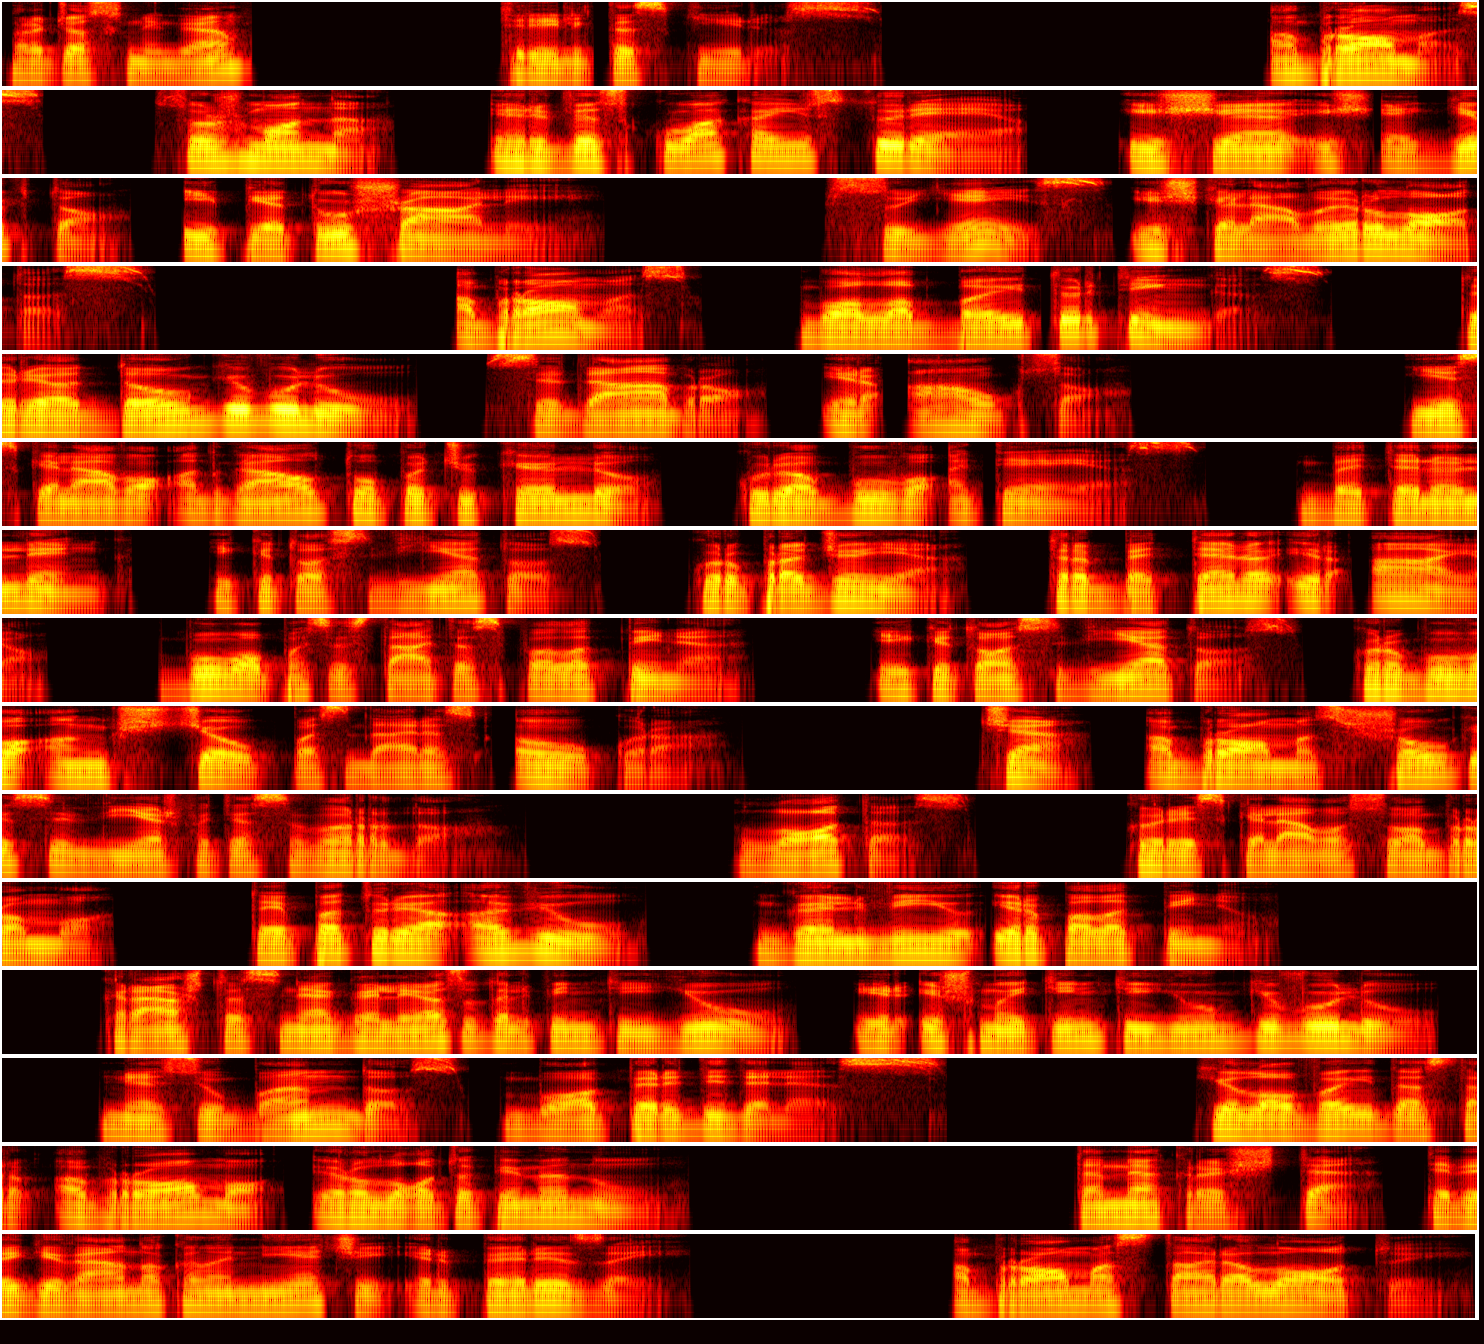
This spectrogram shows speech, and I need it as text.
Pradžios knyga, 13 skyrius. Abromas su žmona ir viskuo, ką jis turėjo, išėjo iš Egipto į pietų šalį. Su jais iškeliavo ir Lotas. Abromas buvo labai turtingas, turėjo daug gyvulių, sidabro ir aukso. Jis keliavo atgal tuo pačiu keliu, kuriuo buvo atėjęs. Betelio link iki tos vietos, kur pradžioje tarp Betelio ir Ajo buvo pasistatęs palapinę, iki tos vietos, kur buvo anksčiau pasidaręs aukurą. Čia Abromas šaukėsi viešpatės vardo. Lotas, kuris keliavo su Abromu, taip pat turėjo avių, galvijų ir palapinių. Kraštas negalėjo sutalpinti jų ir išmaitinti jų gyvulių, nes jų bandos buvo per didelės. Kilo vaidas tarp Abromo ir Loto piemenų. Tame krašte tebe gyveno kananiečiai ir perizai. Abromas tarė Lotui,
